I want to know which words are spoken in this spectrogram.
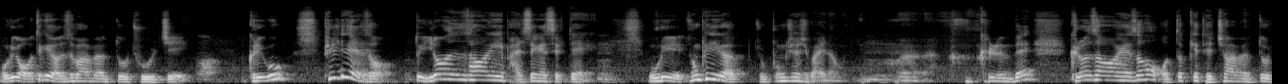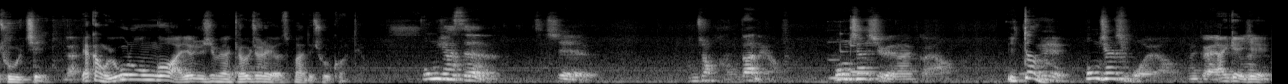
우리가 어떻게 연습하면 또 좋을지 어. 그리고 필드에서 또 이런 상황이 발생했을 때 음. 우리 송 PD가 좀 뽕샷이 많이 나거든요. 음. 네. 그런데 그런 상황에서 어떻게 대처하면 또 좋을지 네. 약간 요런 거 알려주시면 겨울철에 연습하는데 좋을 것 같아요. 뽕샷은 사실 엄청 간단해요. 뽕샷이 왜 날까요? 일단 네, 뽕샷이 뭐예요? 그러니까 아, 이게 이제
